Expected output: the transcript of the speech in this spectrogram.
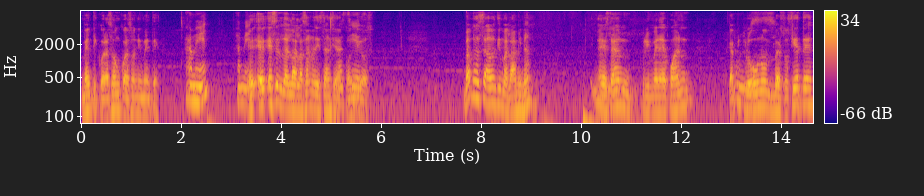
mente y corazón, corazón y mente. Amén. Amén. E- e- Esa es la, la- la sana distancia Así con es. Dios. Vamos a esta última lámina. Está en 1 de Juan, capítulo Uno, 1, verso 7.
